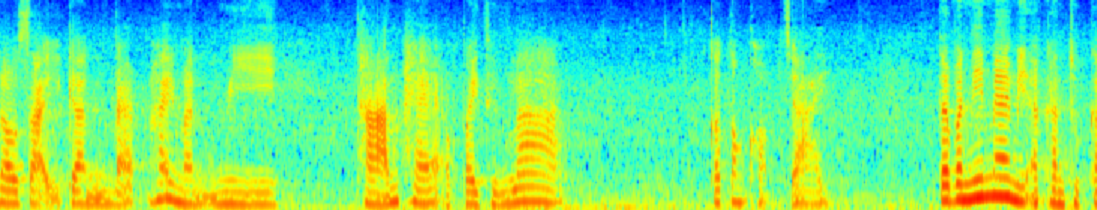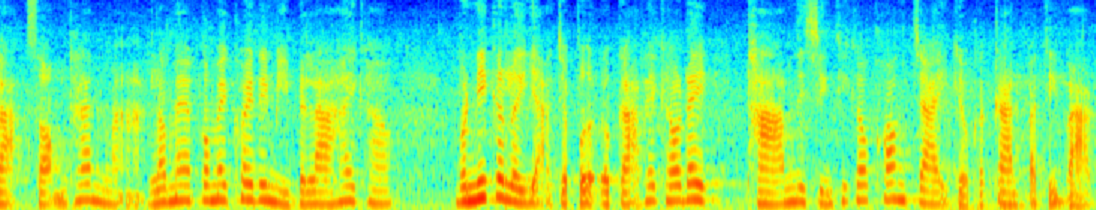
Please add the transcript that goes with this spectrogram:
เราใส่กันแบบให้มันมีฐานแผ่ออกไปถึงราก ก็ต้องขอบใจ แต่วันนี้แม่มีอคันทุกะสองท่านมา แล้วแม่ก็ไม่ค่อยได้มีเวลาให้เขา วันนี้ก็เลยอยากจะเปิดโอกาสให้เขาได้ถามในสิ่งที่เขาข้องใจเกี่ยวกับการปฏิบัติ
